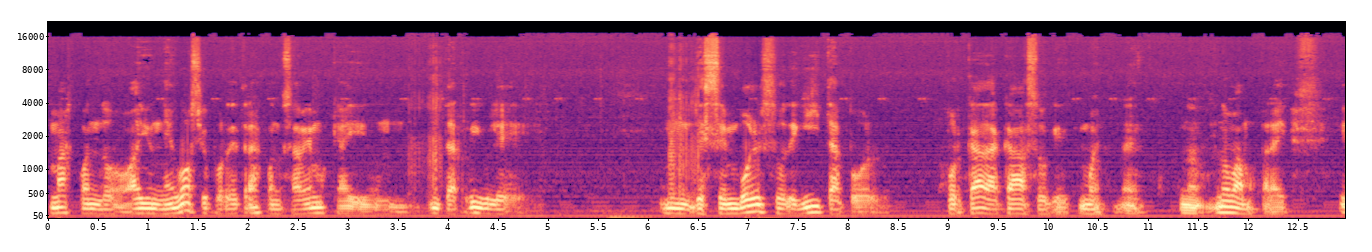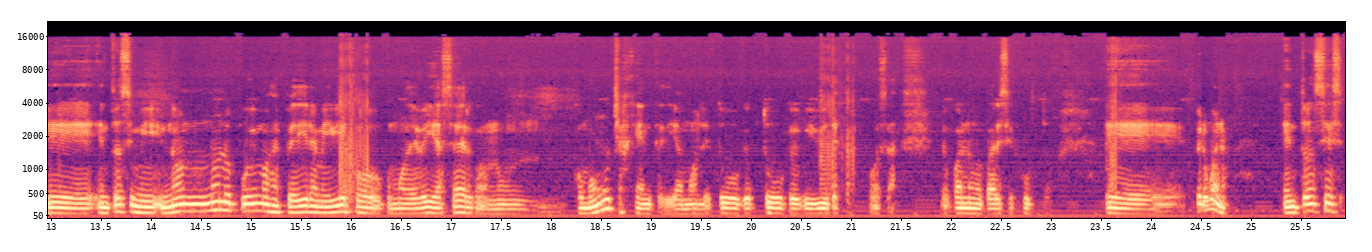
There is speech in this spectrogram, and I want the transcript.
más cuando hay un negocio por detrás, cuando sabemos que hay un, terrible un desembolso de guita por, por cada caso, que bueno, eh, no, no, vamos para ahí. entonces no, no lo pudimos despedir a mi viejo como debía ser, con un como mucha gente, digamos, le tuvo que, tuvo que vivir estas cosas, lo cual no me parece justo. Eh, pero bueno, entonces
